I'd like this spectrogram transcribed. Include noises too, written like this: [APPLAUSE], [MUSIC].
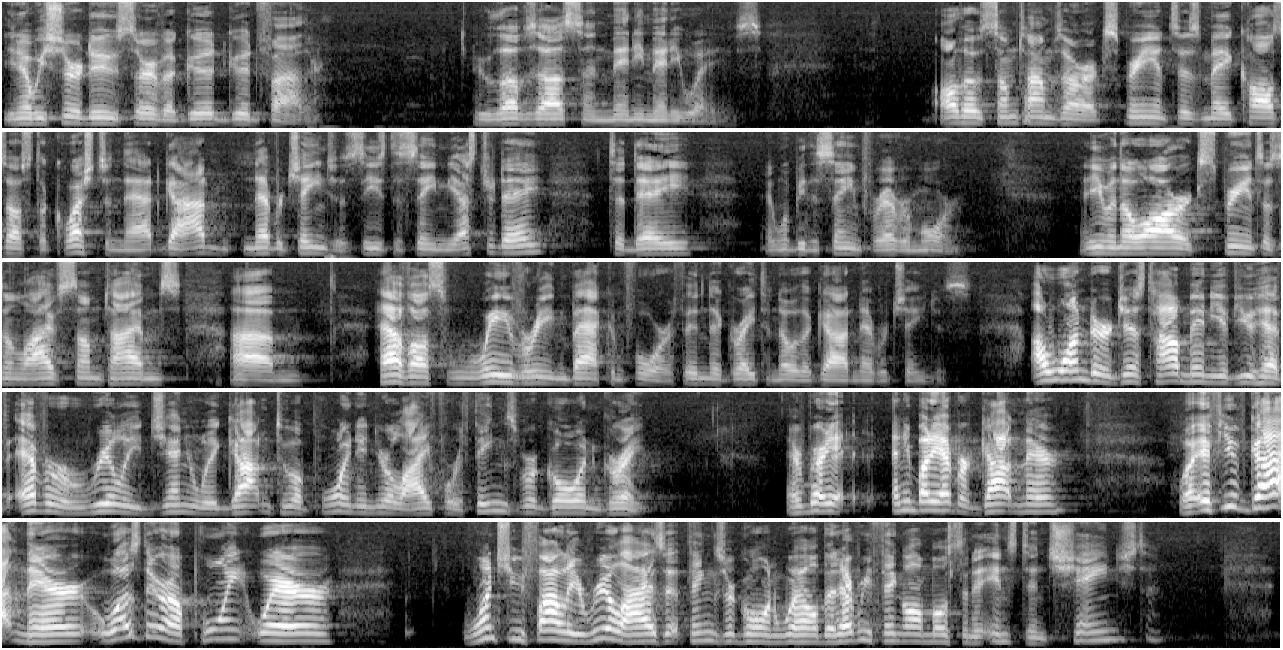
You know, we sure do serve a good, good Father who loves us in many, many ways. Although sometimes our experiences may cause us to question that, God never changes. He's the same yesterday, today, and will be the same forevermore. And even though our experiences in life sometimes um, have us wavering back and forth, isn't it great to know that God never changes? I wonder just how many of you have ever really genuinely gotten to a point in your life where things were going great. Everybody, anybody ever gotten there? Well, if you've gotten there, was there a point where once you finally realized that things are going well, that everything almost in an instant changed?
